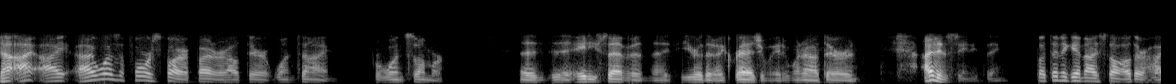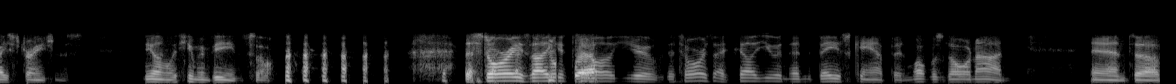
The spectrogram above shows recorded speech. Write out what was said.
Now, I, I I was a forest firefighter out there at one time for one summer. Uh, the '87, the year that I graduated, went out there and I didn't see anything. But then again, I saw other high strangeness dealing with human beings. So the stories I could Well- tell you, the stories I tell you, and then the base camp and what was going on, and um,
